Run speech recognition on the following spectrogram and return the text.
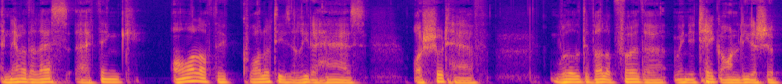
And nevertheless, I think all of the qualities a leader has or should have will develop further when you take on leadership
